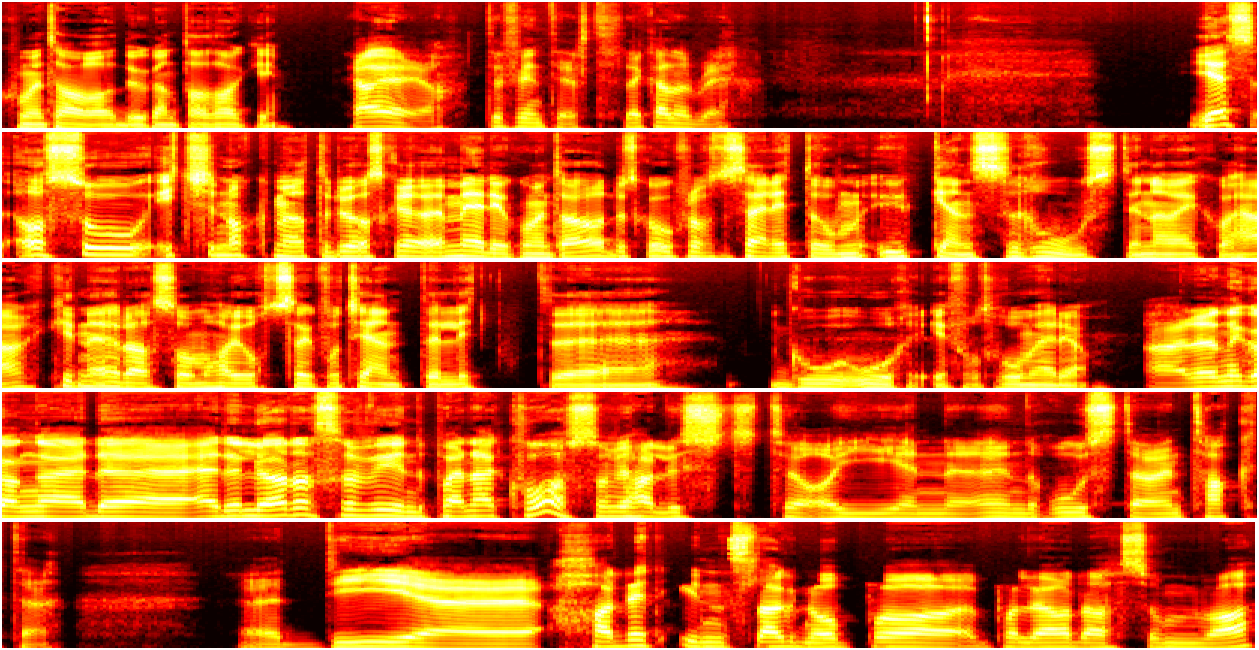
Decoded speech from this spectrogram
kommentarer du kan ta tak i. Ja, ja, ja. Definitivt. Det kan det bli. Yes, og så Ikke nok med at du har skrevet mediekommentar, du skal også få lov til å si litt om ukens ros denne uka her. Hvem er det som har gjort seg fortjent til litt eh, gode ord i Fortro Media? Ja, denne gangen er det, er det Lørdagsrevyen på NRK som vi har lyst til å gi en, en ros til og en takk til. De hadde et innslag nå på, på lørdag som var,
